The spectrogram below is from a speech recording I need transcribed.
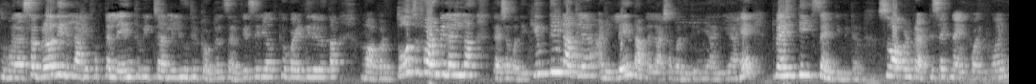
तुम्हाला सगळं दिलेलं आहे. फक्त लेंथ विचारलेली होती. Total surface area of cuboid दिलेला होता. मग आपण तोच फॉर्म्युला लिहिला. त्याच्यामध्ये किमती टाकल्या आणि लेंथ आपल्याला अशा पद्धतीने मिळालेली आहे. ट्वेंटी सेंटीमीटर सो आपण practice eight nine point one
